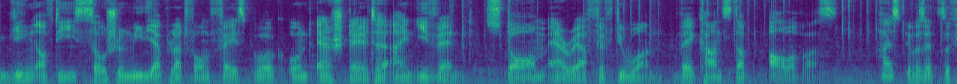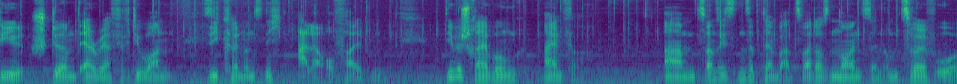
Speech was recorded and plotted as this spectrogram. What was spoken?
ging auf die Social Media Plattform Facebook und erstellte ein Event. Storm Area 51. They can't stop all of us heißt übersetzt so viel stürmt Area 51. Sie können uns nicht alle aufhalten. Die Beschreibung einfach. Am 20. September 2019 um 12 Uhr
